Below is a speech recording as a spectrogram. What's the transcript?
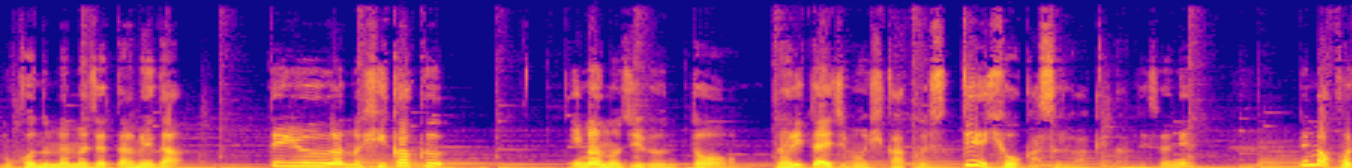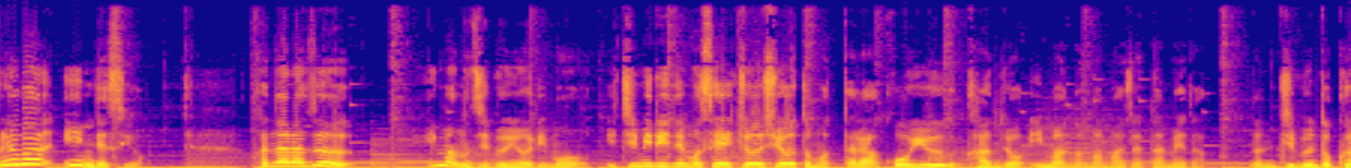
もうこのままじゃダメだっていうあの比較今の自分となりたい自分を比較して評価するわけなんですよね。でまあこれはいいんですよ必ず今の自分よりも1ミリでも成長しようと思ったらこういう感情今のままじゃダメだ自分と比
